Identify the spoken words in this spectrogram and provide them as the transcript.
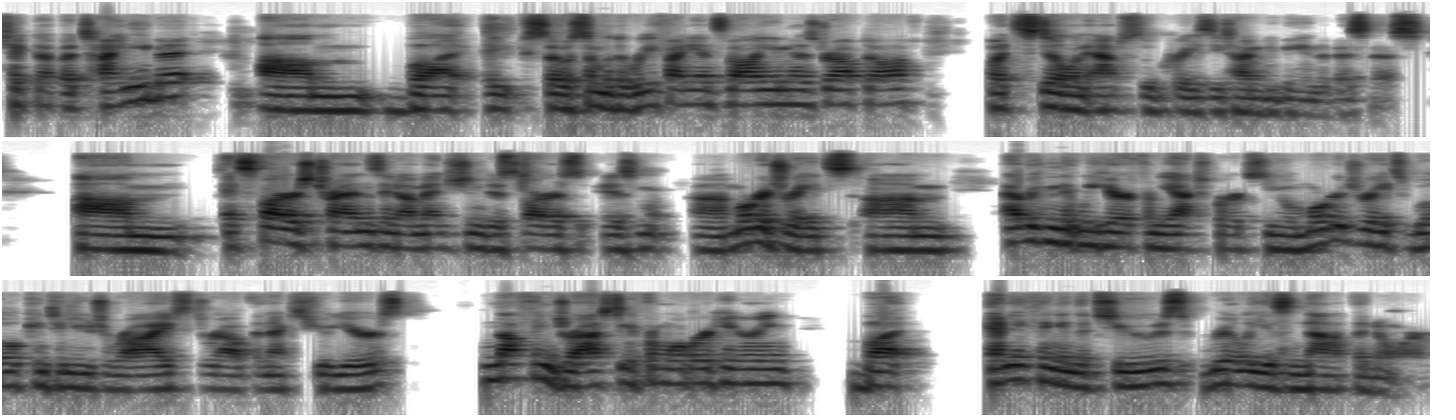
ticked up a tiny bit, um, but so some of the refinance volume has dropped off, but still an absolute crazy time to be in the business. Um, as far as trends, you know, I mentioned as far as, as uh, mortgage rates, um, everything that we hear from the experts, you know, mortgage rates will continue to rise throughout the next few years nothing drastic from what we're hearing, but anything in the twos really is not the norm.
